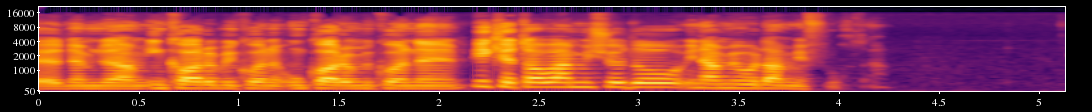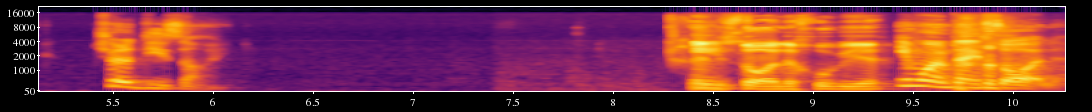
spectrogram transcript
نمی‌دونم این کارو می‌کنه اون کارو می‌کنه. یه کتابم می‌شد و اینم میبردم میفروختم. چرا design خیلی سوال خوبیه. این مهمترین سواله.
